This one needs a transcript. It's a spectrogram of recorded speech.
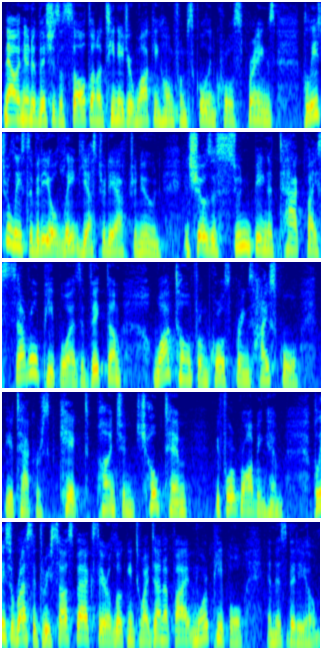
Now, a vicious assault on a teenager walking home from school in Coral Springs. Police released a video late yesterday afternoon. It shows a student being attacked by several people as a victim walked home from Coral Springs High School. The attackers kicked, punched, and choked him before robbing him. Police arrested three suspects. They are looking to identify more people in this video.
